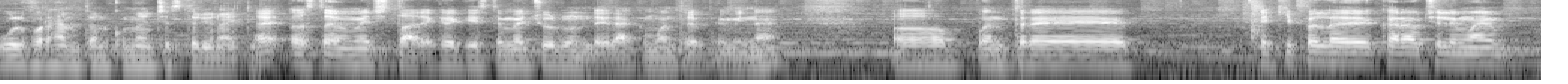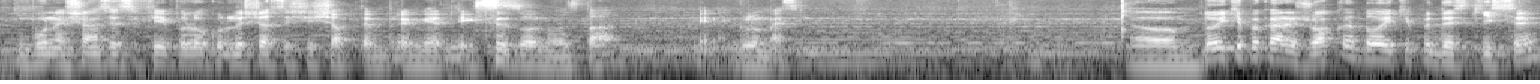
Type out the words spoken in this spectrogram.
Wolverhampton cu Manchester United. E, ăsta e un meci tare, cred că este meciul rundei, dacă mă întreb pe mine. Uh, între echipele care au cele mai bune șanse să fie pe locurile 6 și 7 în Premier League sezonul ăsta. Bine, glumesc. Um. Două echipe care joacă, două echipe deschise.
